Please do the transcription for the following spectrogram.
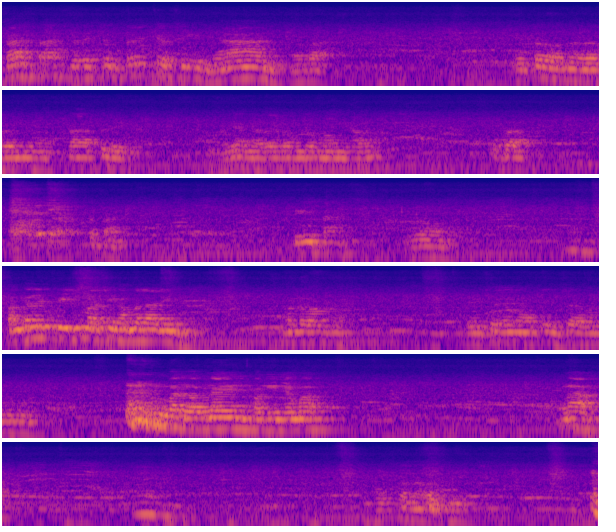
taas, taas, diretso, diretso, sige, yan, baba. Ito, nararamdaman, taas ulit. Ayan, nararamdaman mo yan. Baba. Baba. Sige, taas. Yun. Tanggalin face mask, nga malalim. Maluwag na. Diretso na natin sa ulo mo. Maluwag na yung paghinga mo. Nga. Mm. Buksan na ako. Nga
